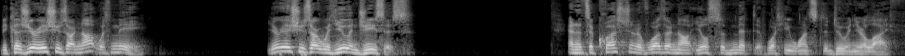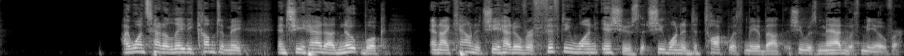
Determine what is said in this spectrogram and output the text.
Because your issues are not with me, your issues are with you and Jesus. And it's a question of whether or not you'll submit to what He wants to do in your life. I once had a lady come to me and she had a notebook, and I counted, she had over 51 issues that she wanted to talk with me about, that she was mad with me over.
